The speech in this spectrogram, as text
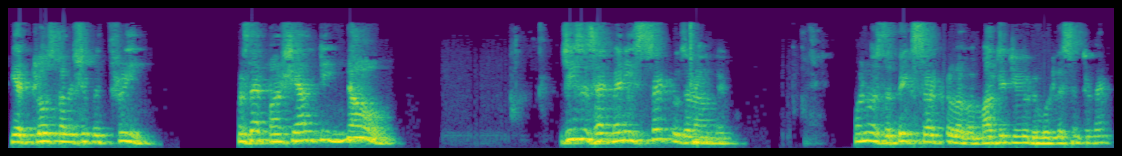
he had close fellowship with three. Was that partiality? No. Jesus had many circles around him. One was the big circle of a multitude who would listen to them.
